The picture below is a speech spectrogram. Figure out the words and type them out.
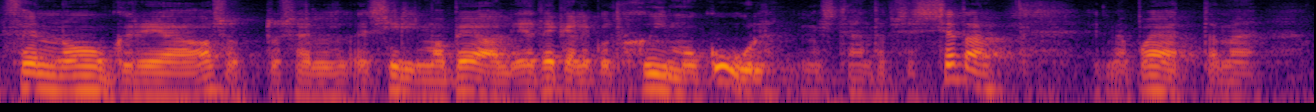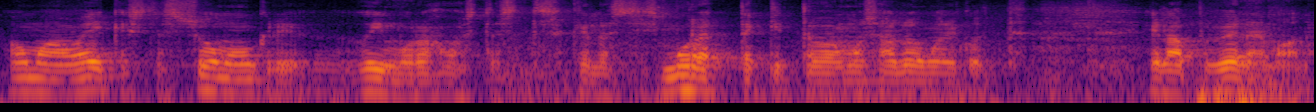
Fenno-Ugria asutusel silma peal ja tegelikult hõimukuul, mis tähendab siis seda, et me pajatame oma väikestest soome-ugri hõimurahvastest, kellest siis murettekitavam osa loomulikult elab Venemaal.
